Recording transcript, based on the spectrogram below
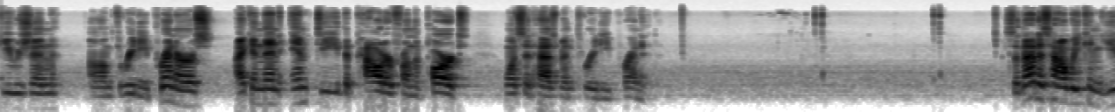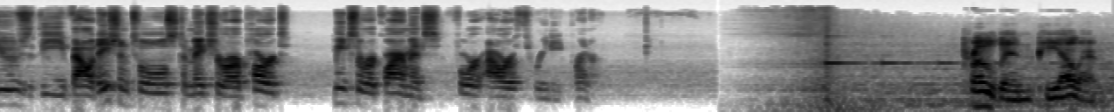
fusion um, 3D printers, I can then empty the powder from the part once it has been 3D printed. So that is how we can use the validation tools to make sure our part meets the requirements for our 3D printer. ProLim PLM.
